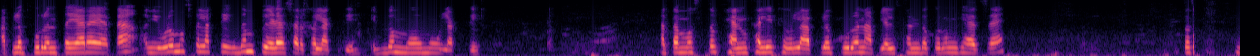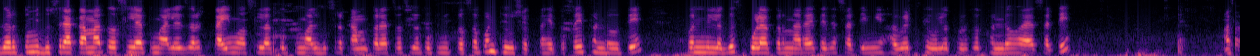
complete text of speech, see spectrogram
आपलं पुरण तयार आहे आता. आणि एवढं मस्त लागते. एकदम पेड्यासारखं लागते. एकदम मऊ मऊ लागते. आता मस्त फॅन खाली ठेवलं. आपलं पुरण आपल्याला थंड करून घ्यायचं आहे. जर तुम्ही दुसऱ्या कामात असल्या तुम्हाला जर टाइम असला तर तुम्हाला दुसरं काम करायचं असलं तर तुम्ही तसं पण ठेवू शकता. हे तसंही थंड होते. पण मी लगेच पोळ्या करणार आहे. त्याच्यासाठी मी हवेत ठेवलं थोडंसं थंड व्हायसाठी. असं.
